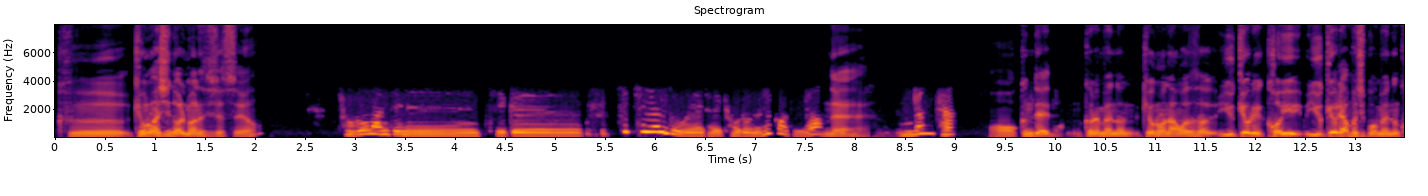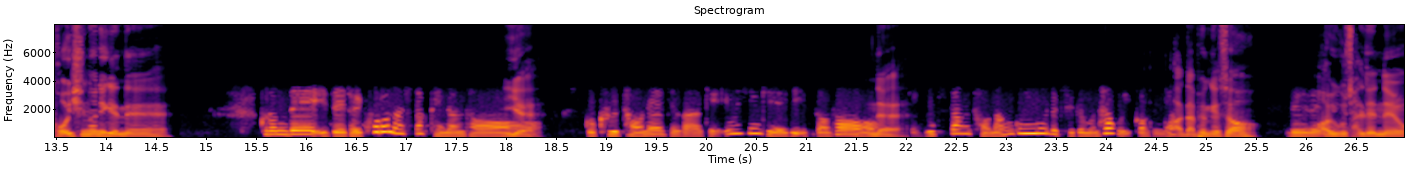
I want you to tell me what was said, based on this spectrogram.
그 결혼하신 지 얼마나 되셨어요? 결혼한 지는 지금 17년도에 저희 결혼을 했거든요. 네. 6년 차? 어, 근데 그러면은 결혼하고서 6개월에 거의 6개월에 한 번씩 보면은 거의 신혼이겠네. 그런데 이제 저희 코로나 시작되면서 예. 그, 그 전에 제가 이렇게 임신 계획이 있어서 네. 육상 전환 근무를 지금은 하고 있거든요. 아, 남편께서? 네네. 아이고 잘 됐네요.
